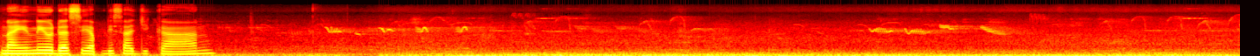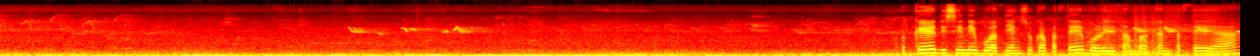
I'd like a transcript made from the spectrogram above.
Nah, ini udah siap disajikan. Oke, di sini buat yang suka pete boleh ditambahkan pete ya.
